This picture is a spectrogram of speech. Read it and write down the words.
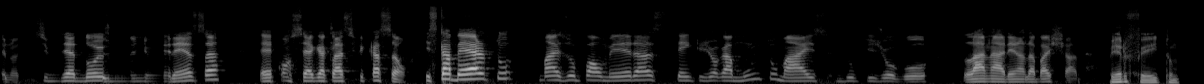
pênaltis. Se fizer dois de diferença, é, consegue a classificação. Está aberto, mas o Palmeiras tem que jogar muito mais do que jogou lá na Arena da Baixada. Perfeito.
